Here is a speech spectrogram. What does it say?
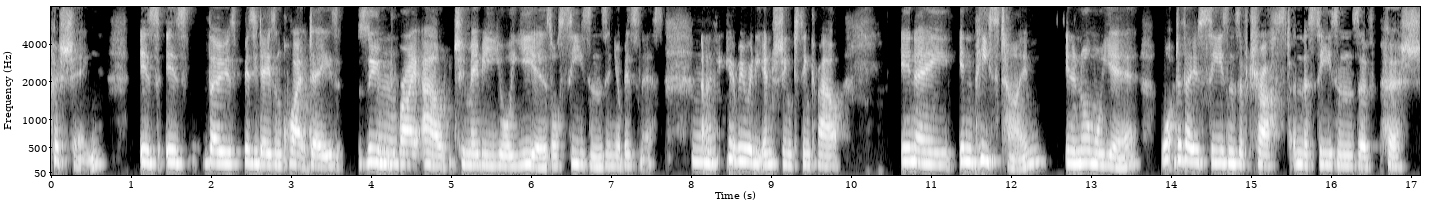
pushing is is those busy days and quiet days zoomed Mm. right out to maybe your years or seasons in your business and i think it'd be really interesting to think about in a in peacetime in a normal year what do those seasons of trust and the seasons of push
